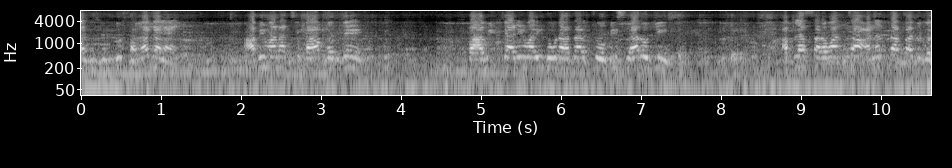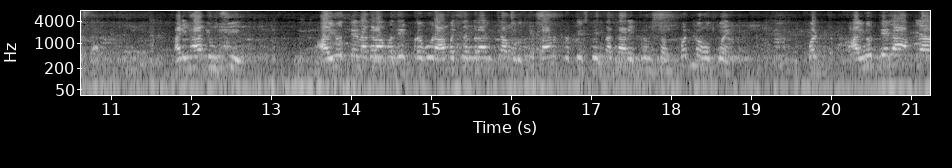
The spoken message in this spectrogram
आज हिंदू समाजाला आहे. अभिमानाची बाब म्हणजे बावीस जानेवारी दोन हजार चोवीस या रोजी आपल्या सर्वांचा आनंदाचा दिवस आहे. आणि ह्या दिवशी अयोध्या नगरामध्ये प्रभू रामचंद्रांच्या मूर्तीप्राण प्रतिष्ठेचा कार्यक्रम संपन्न होतोय. पण अयोध्येला आपल्या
